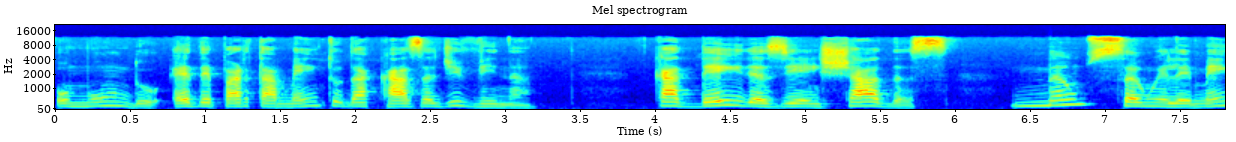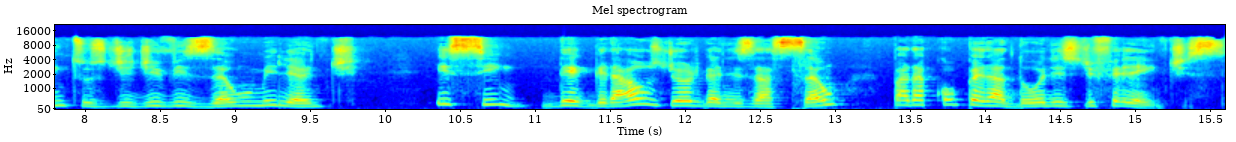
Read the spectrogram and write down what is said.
O mundo é departamento da casa divina. Cadeiras e enxadas não são elementos de divisão humilhante, e sim degraus de organização para cooperadores diferentes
